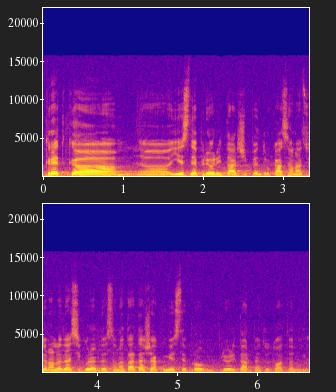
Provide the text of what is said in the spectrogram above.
Cred că uh, este prioritar și pentru Casa Națională de Asigurări de Sănătate, așa cum este prioritar pentru toată lumea.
